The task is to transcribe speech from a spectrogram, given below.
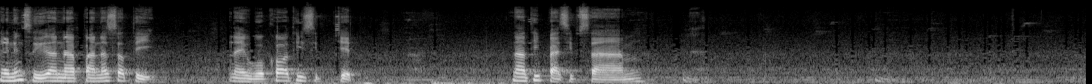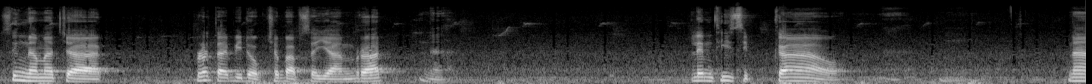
ในหนังสืออนาปานสติ ในหัวข้อที่ 17 หน้าที่ 83 ซึ่งนำมาจากพระไตรปิฎกฉบับสยามรัฐนะเล่มที่ 19 หน้า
